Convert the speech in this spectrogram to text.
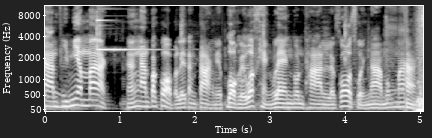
งานพรีเมียมมาก นะงานประกอบอะไรต่างๆเนี่ยบอกเลยว่าแข็งแรงทนทานแล้วก็สวยงามมากๆ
